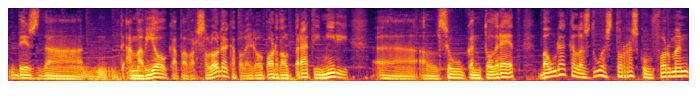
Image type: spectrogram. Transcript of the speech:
des de, amb avió cap a Barcelona, cap a l'aeroport del Prat i miri eh, el seu cantó dret, veurà que les dues torres conformen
